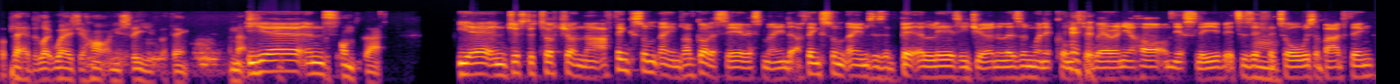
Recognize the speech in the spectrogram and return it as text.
a player that like wears your heart on your sleeve i think and that's yeah and on to that yeah and just to touch on that i think sometimes i've got a serious mind i think sometimes there's a bit of lazy journalism when it comes to wearing your heart on your sleeve it's as if mm. it's always a bad thing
